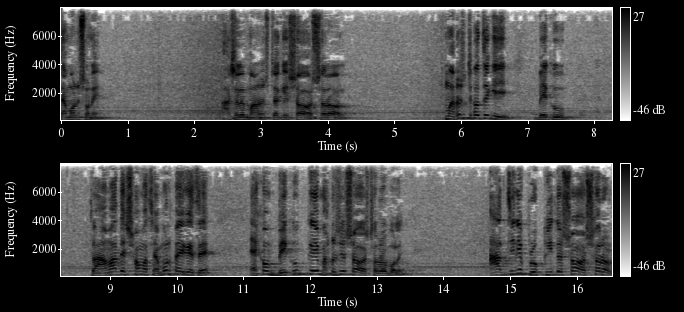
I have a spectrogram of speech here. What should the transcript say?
তেমন শোনে। আসলে মানুষটাকে সহজ সরল? মানুষটা হচ্ছে কি বেকুব। তো আমাদের সমাজ এমন হয়ে গেছে, এখন বেকুবকে মানুষের সহজ সরল বলে। আর যিনি প্রকৃত সহজ সরল,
